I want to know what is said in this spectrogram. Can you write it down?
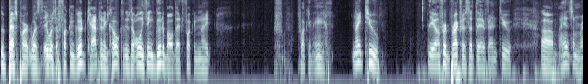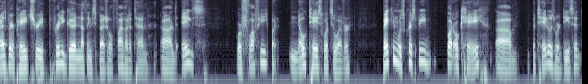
The best part was it was a fucking good Captain and Coke. It was the only thing good about that fucking night. F- fucking A. Night two, they offered breakfast at the event too. Um, I had some raspberry pastry, pretty good, nothing special, five out of ten. Uh, the eggs were fluffy, but no taste whatsoever. Bacon was crispy, but okay. Um, potatoes were decent.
